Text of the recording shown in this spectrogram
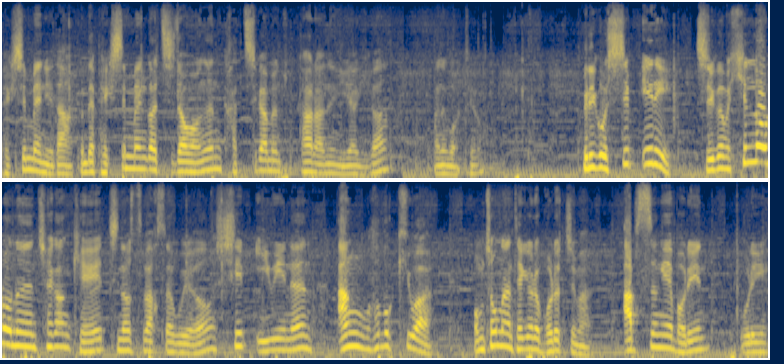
백신맨이다. 근데 백신맨과 지저왕은 같이 가면 좋다라는 이야기가 많은 것 같아요. 그리고 11위 지금 힐러로는 최강캐 지너스 박사고요. 12위는 앙 후부키와 엄청난 대결을 벌였지만 압승해버린 우리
